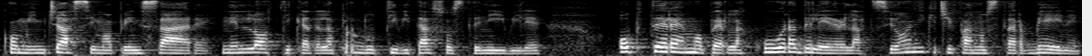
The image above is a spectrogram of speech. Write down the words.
cominciassimo a pensare nell'ottica della produttività sostenibile, opteremmo per la cura delle relazioni che ci fanno star bene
